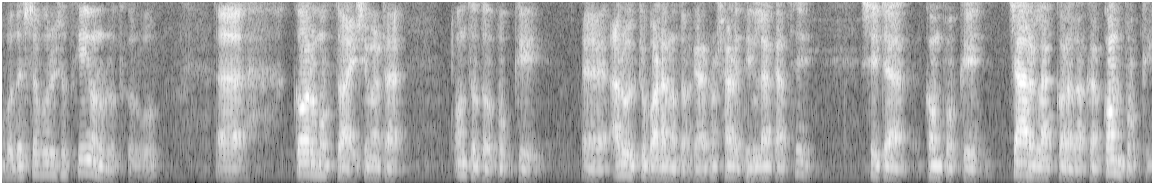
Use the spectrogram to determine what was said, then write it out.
উপদেষ্টা পরিষদকেই অনুরোধ করব করমুক্ত আয় সীমাটা অন্তত পক্ষে আহ, আরও একটু বাড়ানো দরকার। এখন সাড়ে তিন লাখ আছে সেটা কমপক্ষে চার লাখ করা দরকার কমপক্ষে।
